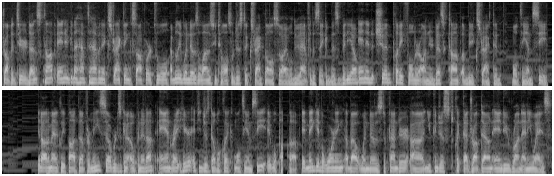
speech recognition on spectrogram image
drop it to your desktop, and you're going to have to have an extracting software tool. I believe Windows allows you to also just extract all, so I will do that for the sake of this video, and it should put a folder on your desktop of the extracted multi-MC. It automatically popped up for me, so we're just going to open it up, and right here, if you just double-click Multi-MC, it will pop up. It may give a warning about Windows Defender. Uh, you can just click that drop-down and do Run anyways.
